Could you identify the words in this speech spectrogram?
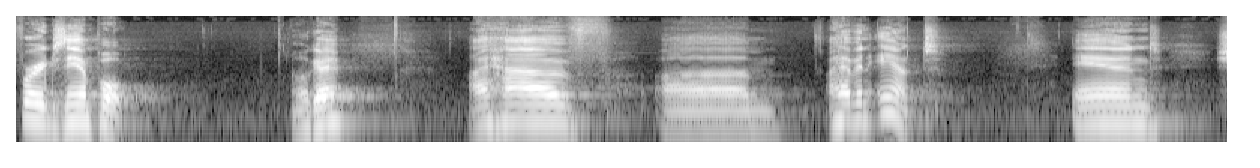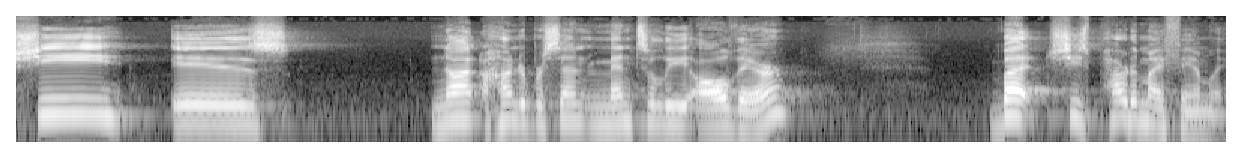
For example, okay, I have, um, I have an aunt, and she is not 100% mentally all there. But she's part of my family.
